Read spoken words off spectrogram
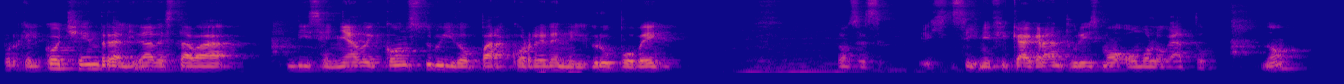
Porque el coche en realidad estaba diseñado y construido para correr en el grupo B. Entonces, significa Gran Turismo homologato, ¿no?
